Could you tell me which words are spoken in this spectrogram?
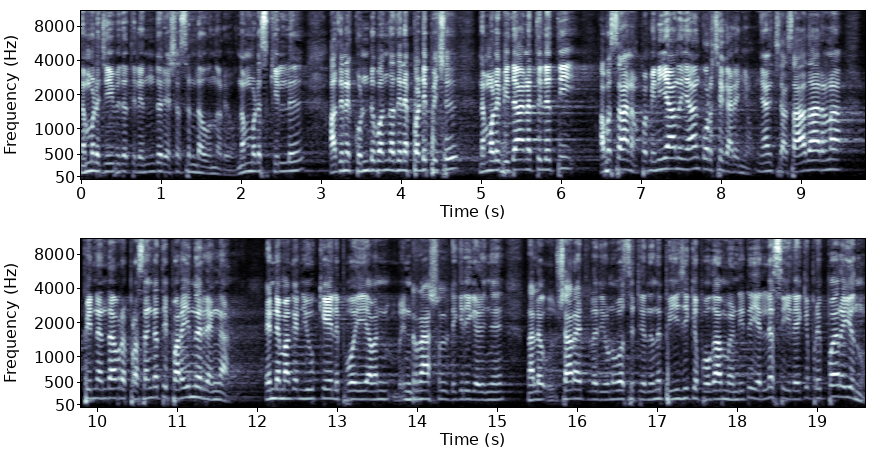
നമ്മുടെ ജീവിതത്തിൽ എന്തൊരു ഉണ്ടാവുമെന്നറിയോ നമ്മുടെ സ്കില്ല് അതിനെ കൊണ്ടുവന്ന് അതിനെ പഠിപ്പിച്ച് നമ്മൾ വിധാനത്തിലെത്തി. അവസാനം ഇപ്പം മിനിയാന്ന് ഞാൻ കുറച്ച് കരഞ്ഞു. ഞാൻ സാധാരണ പിന്നെ എന്താ പറയുക പ്രസംഗത്തിൽ പറയുന്ന ഒരു രംഗമാണ് എന്റെ മകൻ യു കെയിൽ പോയി അവൻ ഇന്റർനാഷണൽ ഡിഗ്രി കഴിഞ്ഞ് നല്ല ഉഷാറായിട്ടുള്ള ഒരു യൂണിവേഴ്സിറ്റിയിൽ നിന്ന് പി ജിക്ക് പോകാൻ വേണ്ടിയിട്ട് എൽ എസ് സിയിലേക്ക് പ്രിപ്പയർ ചെയ്യുന്നു.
